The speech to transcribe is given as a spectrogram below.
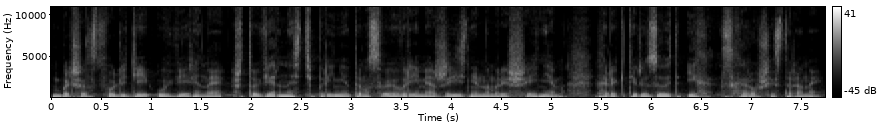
Большинство людей уверены, что верность принятым в свое время жизненным решениям характеризует их с хорошей стороны,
